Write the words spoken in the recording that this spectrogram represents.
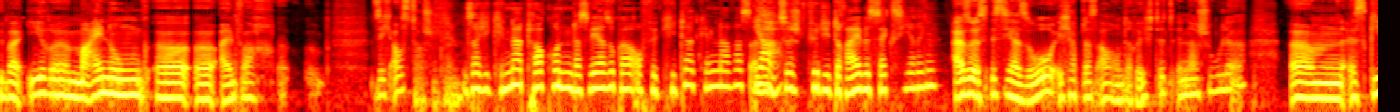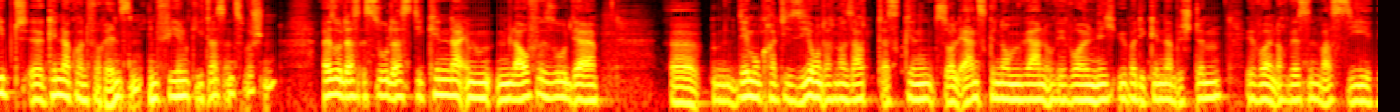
über ihre Meinung äh, äh, einfach äh, sich austauschen können. Und solche Kindertalkrunden, das wäre sogar auch für Kita-Kinder was? Also ja. für die drei bis sechsjährigen? Also es ist ja so, ich habe das auch unterrichtet in der Schule. Ähm, es gibt äh, Kinderkonferenzen in vielen Kitas inzwischen. Also das ist so, dass die Kinder im, im Laufe so der äh, Demokratisierung, dass man sagt, das Kind soll ernst genommen werden und wir wollen nicht über die Kinder bestimmen. Wir wollen auch wissen, was sie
